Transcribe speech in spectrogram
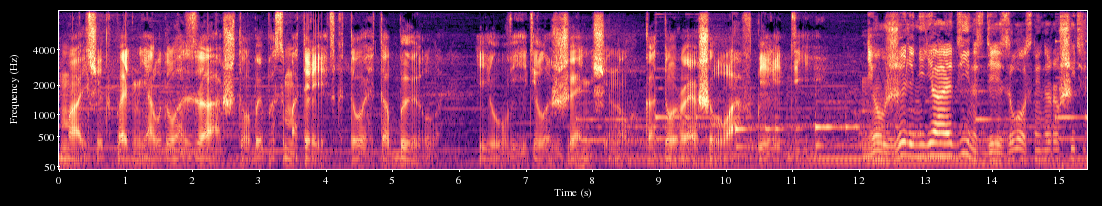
Мальчик поднял глаза, чтобы посмотреть, кто это был, и увидел женщину, которая шла впереди. «Неужели не я один здесь злостный нарушитель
